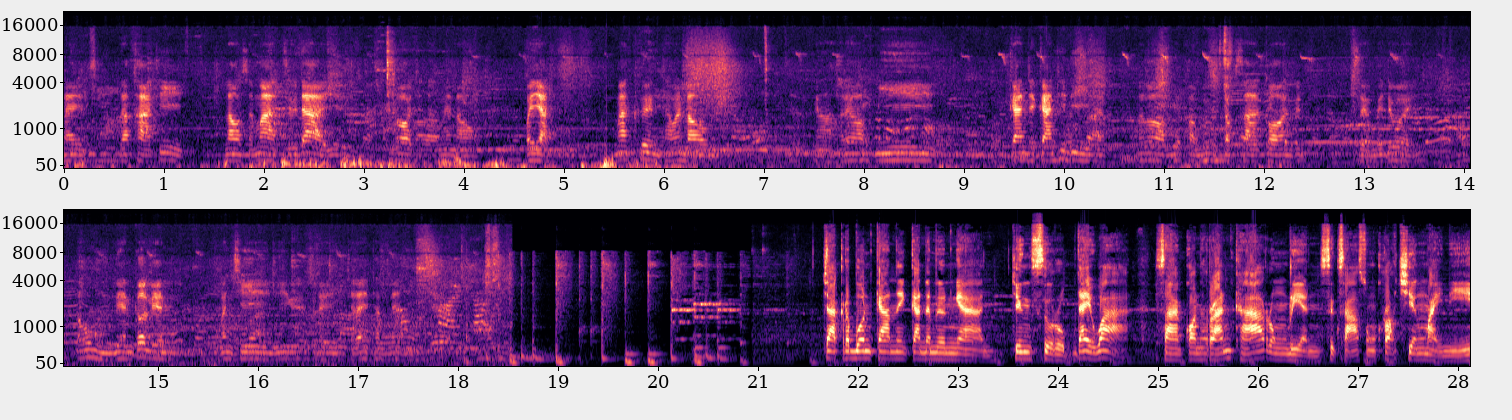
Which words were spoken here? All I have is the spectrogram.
ในราคาที่เราสามารถซื้อได้ ก็จะทำให้เราประหยัดมากขึ้นทำให้เราอ่าเขาเรียกว่ามีการจัดการที่ดีครับแล้วก็มีความรู้กับสากลเป็นเสริมไปด้วย แล้วผมเรียนก็เรียนบัญชีนี่ก็เลยจะได้ทำได้ดีจากกระบวนการในการดำเนินงานจึงสรุปได้ว่า สหกรณ์ร้านค้าโรงเรียนศึกษาสงเคราะห์เชียงใหม่นี้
